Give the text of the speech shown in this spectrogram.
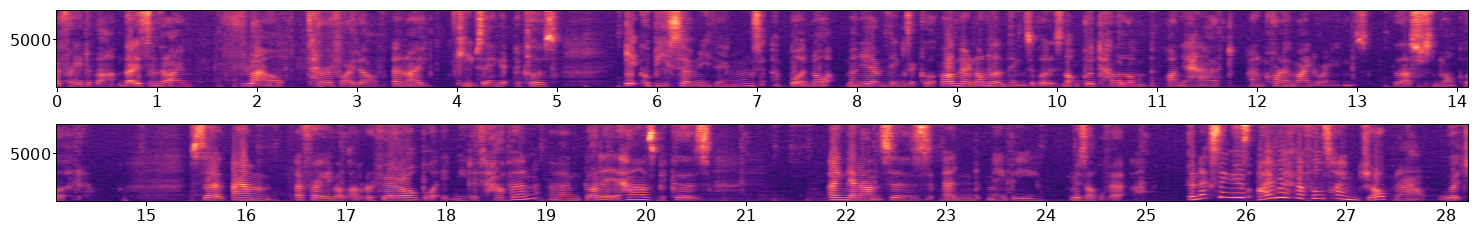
afraid of that. That is something I'm flat out terrified of and I keep saying it because it could be so many things, but not many of them things are good. Well, no, none of them things are good. It's not good to have a lump on your head and chronic migraines. That's just not good. So I am afraid about that referral, but it needed to happen, and I'm glad it has because I can get answers and maybe resolve it. The next thing is I work a full-time job now, which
